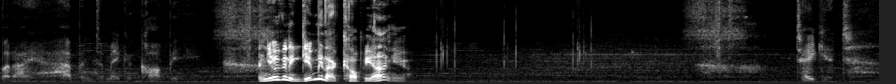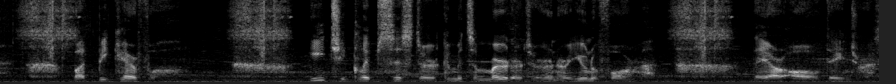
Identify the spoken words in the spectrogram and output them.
but I happened to make a copy. And you're going to give me that copy, aren't you? Take it, but be careful. Each Eclipse sister commits a murder to earn her uniform. They are all dangerous.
